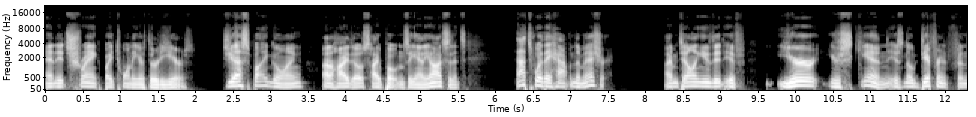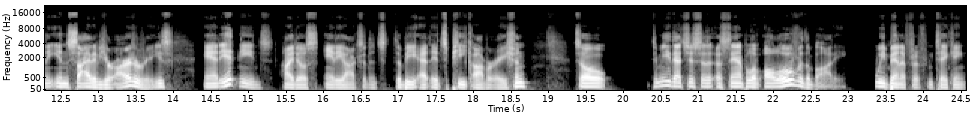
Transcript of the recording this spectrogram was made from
and it shrank by 20 or 30 years just by going on high dose, high potency antioxidants. That's where they happen to measure. I'm telling you that if your your skin is no different from the inside of your arteries, and it needs high dose antioxidants to be at its peak operation. So, to me, that's just a, a sample of all over the body. We benefit from taking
